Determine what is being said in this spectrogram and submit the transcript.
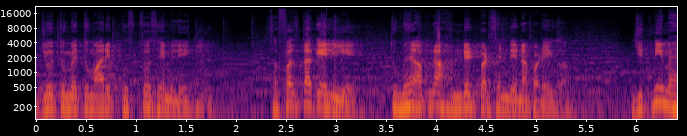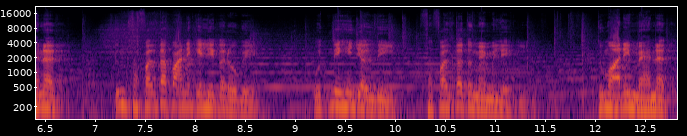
जो तुम्हें तुम्हारी पुस्तों से मिलेगी। सफलता के लिए तुम्हें अपना हंड्रेड परसेंट देना पड़ेगा। जितनी मेहनत तुम सफलता पाने के लिए करोगे, उतनी ही जल्दी सफलता तुम्हें मिलेगी। तुम्हारी मेहनत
